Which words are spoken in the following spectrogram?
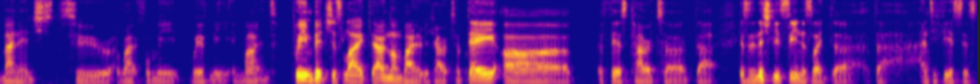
managed to write for me with me in mind. Queen Bitch is like they're a non-binary character. They are a fierce character that is initially seen as like the the antithesis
